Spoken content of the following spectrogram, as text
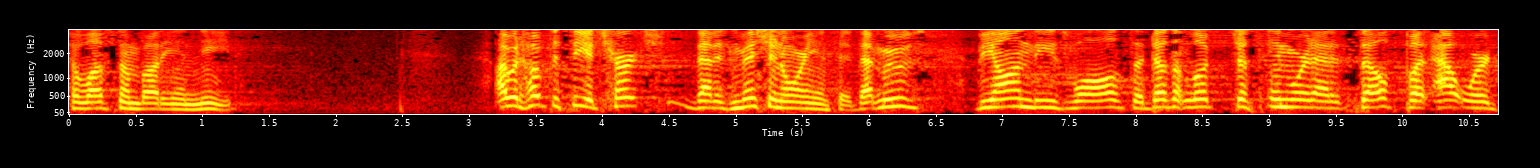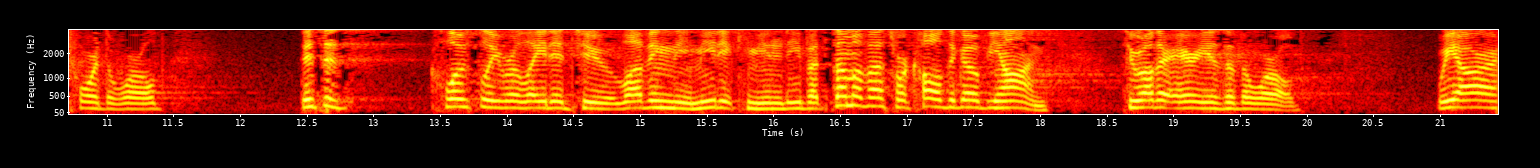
to love somebody in need. I would hope to see a church that is mission oriented, that moves beyond these walls, that doesn't look just inward at itself, but outward toward the world. This is closely related to loving the immediate community, but some of us were called to go beyond to other areas of the world. We are,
